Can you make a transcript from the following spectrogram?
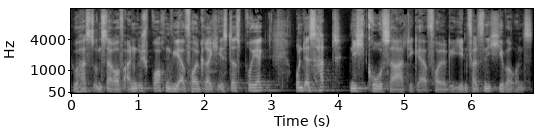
Du hast uns darauf angesprochen, wie erfolgreich ist das Projekt. Und es hat nicht großartige Erfolge, jedenfalls nicht hier bei uns.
